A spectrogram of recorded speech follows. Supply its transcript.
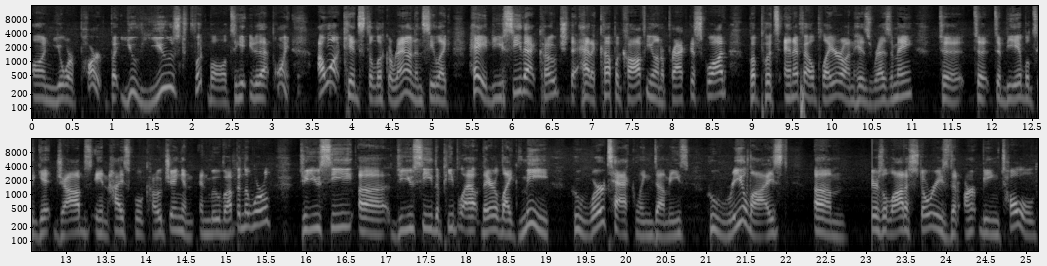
on your part, but you've used football to get you to that point. I want kids to look around and see, like, hey, do you see that coach that had a cup of coffee on a practice squad, but puts NFL player on his resume to to to be able to get jobs in high school coaching and, and move up in the world? Do you see uh do you see the people out there like me who were tackling dummies who realized um there's a lot of stories that aren't being told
